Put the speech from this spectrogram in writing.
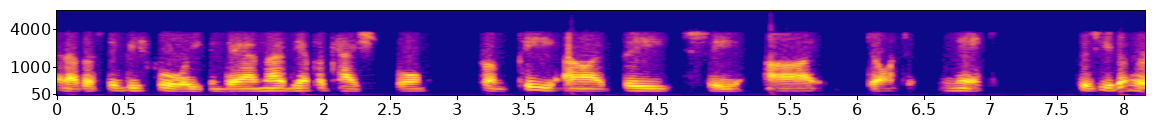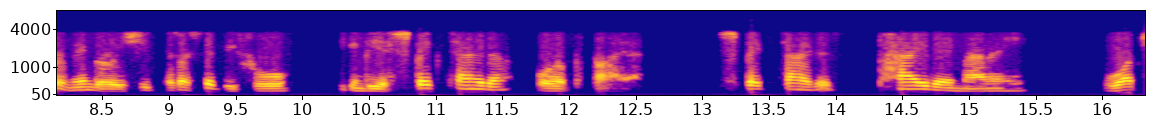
And as I said before, you can download the application form from pibci.net. Because you've got to remember, as, you, as I said before, you can be a spectator or a player. Spectators pay their money, watch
